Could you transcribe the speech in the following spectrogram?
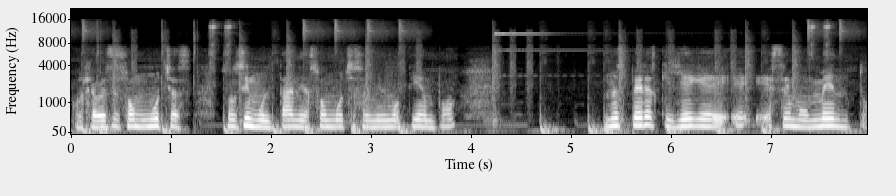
porque a veces son muchas, son simultáneas, son muchas al mismo tiempo. No esperes que llegue e, ese momento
